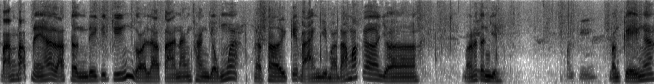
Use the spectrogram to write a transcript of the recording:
bạn bắp này á, đã từng đi cái chuyến gọi là tài năng phan dũng á là tơi cái bạn gì mà đã mất á giờ bạn nó tên gì? Hoàn kiện. Bạn kiện á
